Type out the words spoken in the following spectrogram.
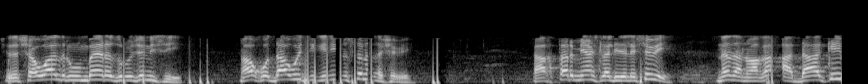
چې د شوال رومبه رز روزه نسی نو خو دا و چې ګینې نو سره شوی اختر میاش لیدل شوی نه دا نو هغه ادا کوي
